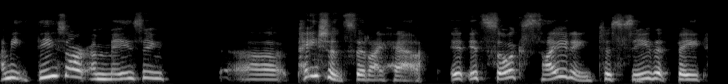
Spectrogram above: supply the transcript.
I mean, these are amazing uh, patients that I have. It, it's so exciting to see that they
